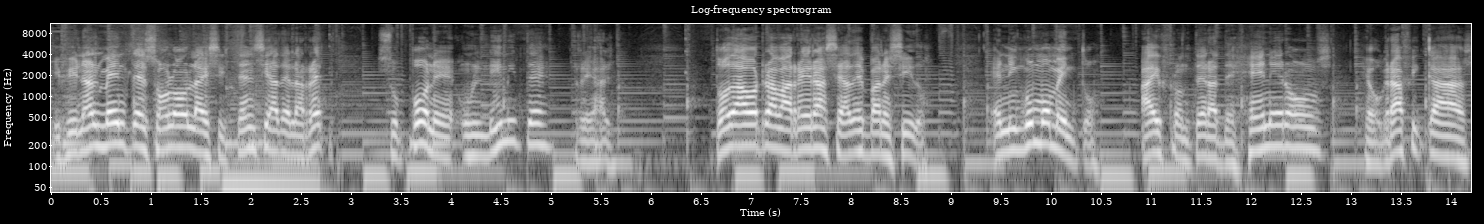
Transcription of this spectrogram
Y finalmente solo la existencia de la red supone un límite real. Toda otra barrera se ha desvanecido. En ningún momento hay fronteras de géneros, geográficas,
